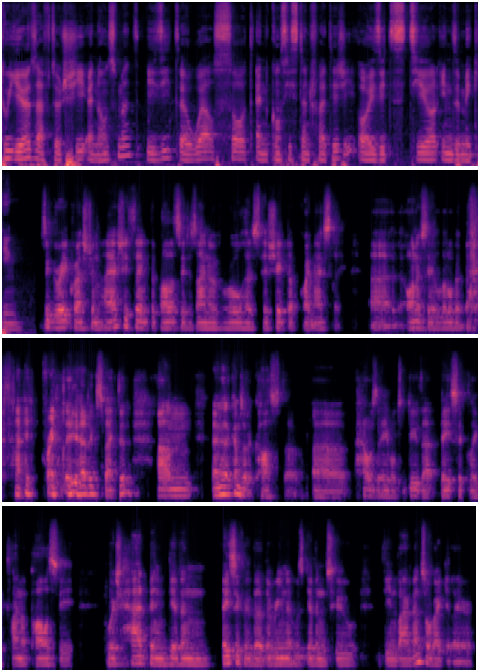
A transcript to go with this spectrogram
Two years after Xi announcement, is it a well thought and consistent strategy or is it still in the making? It's a great question. I actually think the policy design overall has, has shaped up quite nicely uh, honestly a little bit better than I frankly had expected. Um, and that comes at a cost though. Uh, how was it able to do that? Basically climate policy, which had been given, basically the, the remit was given to the environmental regulator,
